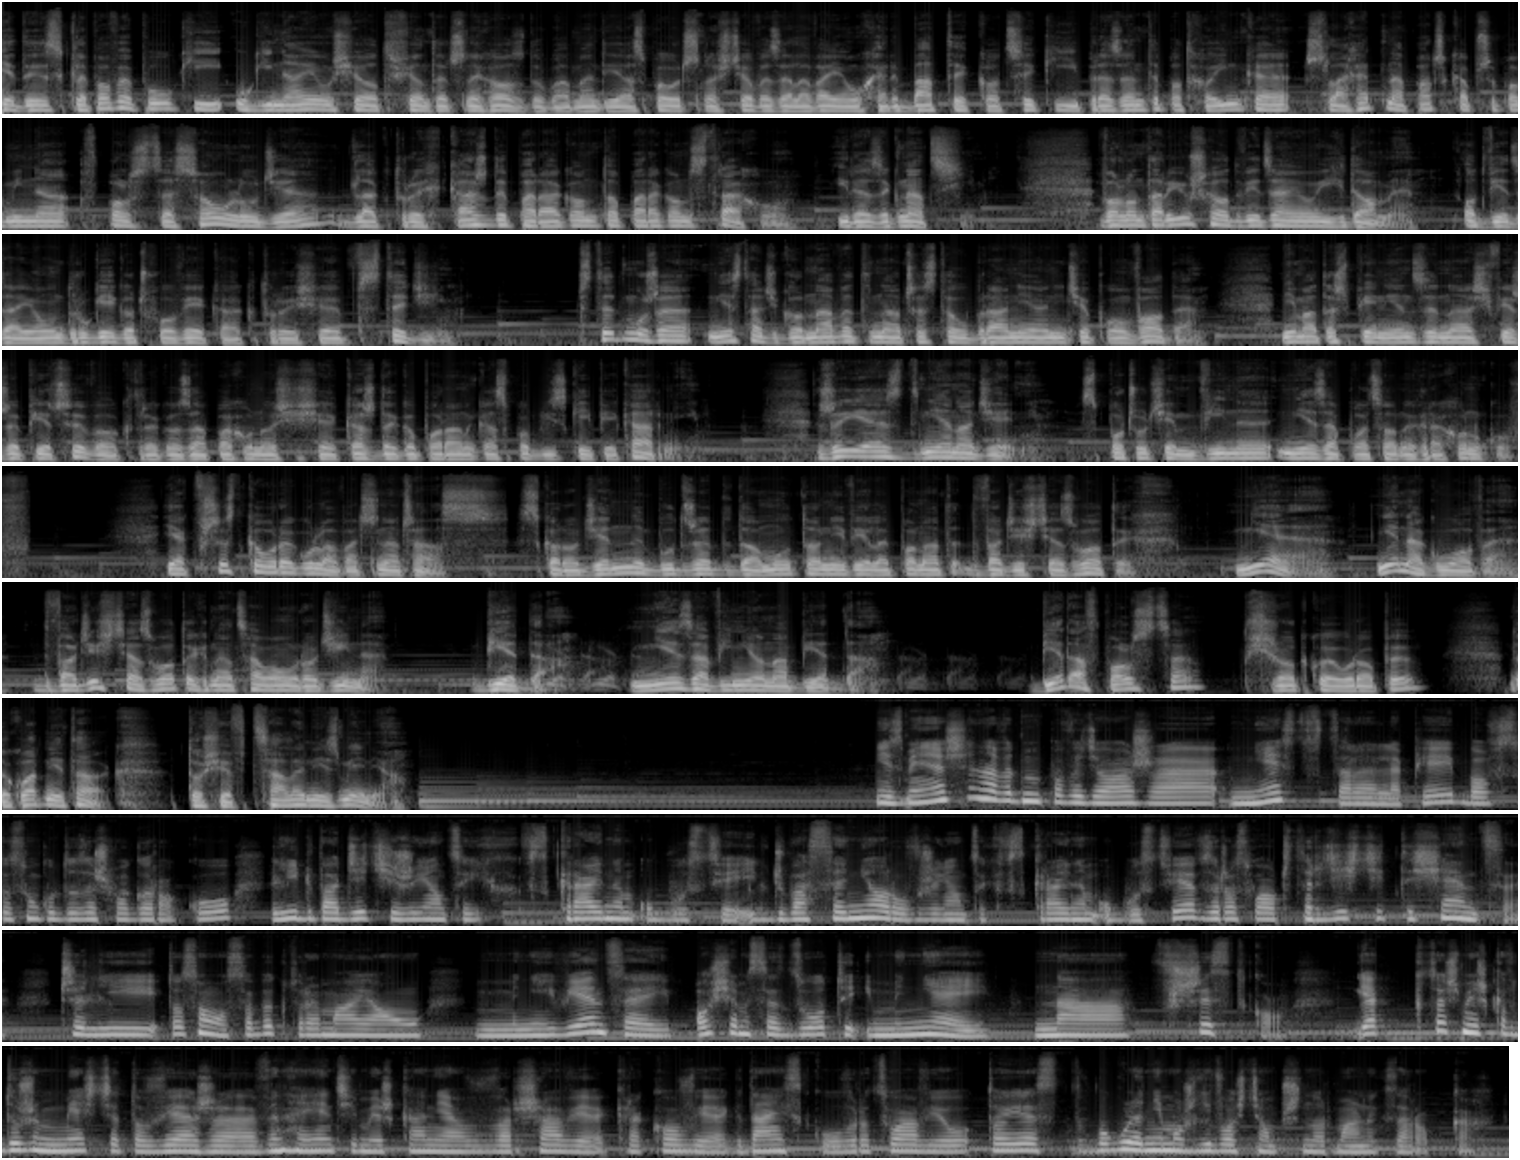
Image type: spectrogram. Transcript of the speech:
Kiedy sklepowe półki uginają się od świątecznych ozdób, a media społecznościowe zalewają herbaty, kocyki i prezenty pod choinkę, szlachetna paczka przypomina, w Polsce są ludzie, dla których każdy paragon to paragon strachu i rezygnacji. Wolontariusze odwiedzają ich domy, odwiedzają drugiego człowieka, który się wstydzi. Wstyd może nie stać go nawet na czyste ubranie ani ciepłą wodę. Nie ma też pieniędzy na świeże pieczywo, którego zapach unosi się każdego poranka z pobliskiej piekarni. Żyje z dnia na dzień, z poczuciem winy niezapłaconych rachunków. Jak wszystko uregulować na czas, skoro dzienny budżet domu to niewiele ponad 20 zł? Nie, nie na głowę. 20 zł na całą rodzinę. Bieda, niezawiniona bieda. Bieda w Polsce? W środku Europy? Dokładnie tak. To się wcale nie zmienia. Nie zmienia się, nawet bym powiedziała, że nie jest wcale lepiej, bo w stosunku do zeszłego roku liczba dzieci żyjących w skrajnym ubóstwie i liczba seniorów żyjących w skrajnym ubóstwie wzrosła o 40 tysięcy. Czyli to są osoby, które mają mniej więcej 800 zł i mniej na wszystko. Jak ktoś mieszka w dużym mieście, to wie, że wynajęcie mieszkania w Warszawie, Krakowie, Gdańsku, Wrocławiu to jest w ogóle niemożliwością przy normalnych zarobkach.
